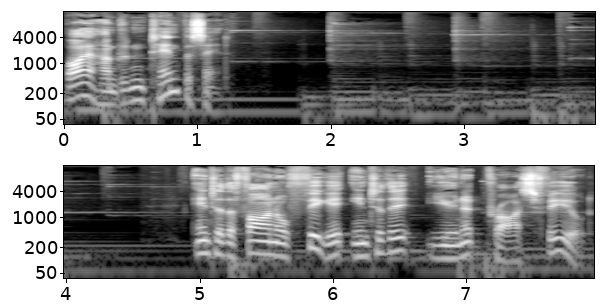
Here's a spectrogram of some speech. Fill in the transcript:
by 110%. Enter the final figure into the unit price field.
